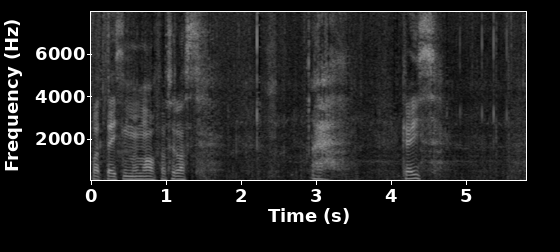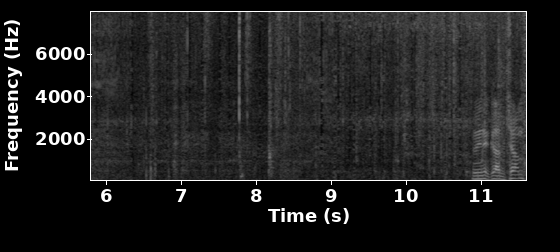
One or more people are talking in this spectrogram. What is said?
bad taste in my mouth after last case. Doing a gap jump.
